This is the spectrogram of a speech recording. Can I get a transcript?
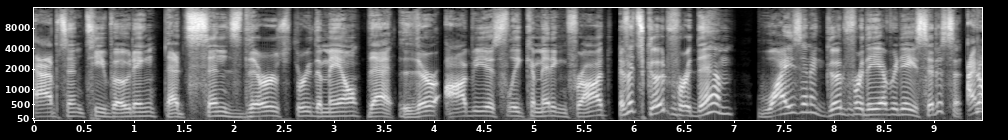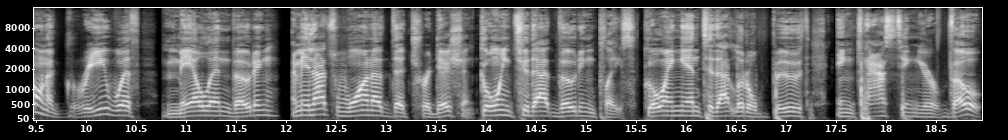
absentee voting, that sends theirs through the mail, that they're obviously committing fraud. If it's good for them, why isn't it good for the everyday citizen? I don't agree with mail in voting. I mean, that's one of the traditions. Going to that voting place, going into that little booth and casting your vote.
